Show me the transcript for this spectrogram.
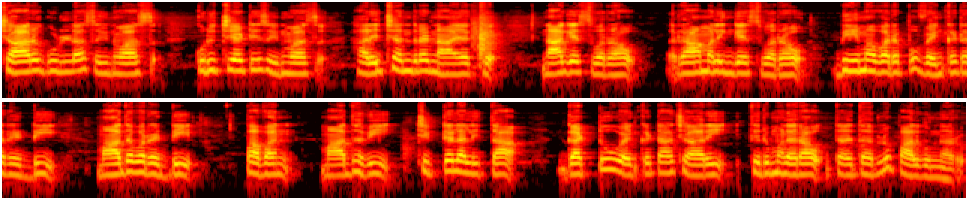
చారుగుళ్ళ శ్రీనివాస్ కురిచేటి శ్రీనివాస్ హరిచంద్ర నాయక్ నాగేశ్వరరావు రామలింగేశ్వరరావు భీమవరపు వెంకటరెడ్డి మాధవరెడ్డి పవన్ మాధవి చిట్టెలలిత గట్టు వెంకటాచారి తిరుమలరావు తదితరులు పాల్గొన్నారు.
